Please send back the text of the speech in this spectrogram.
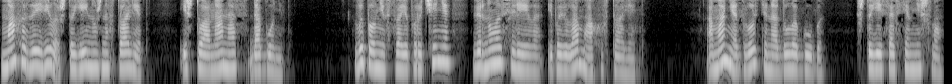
Маха заявила, что ей нужно в туалет и что она нас догонит. Выполнив свое поручение, вернулась Лейла и повела Маху в туалет. Амани от злости надула губы, что ей совсем не шло.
